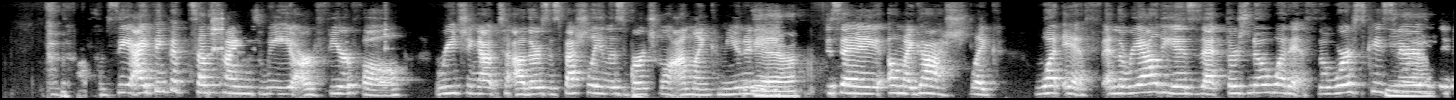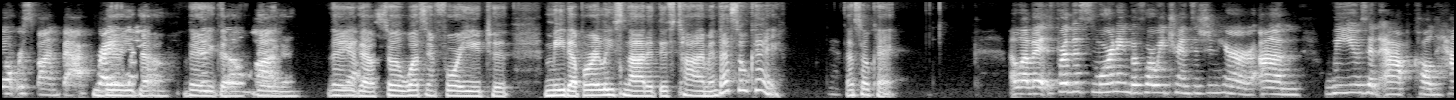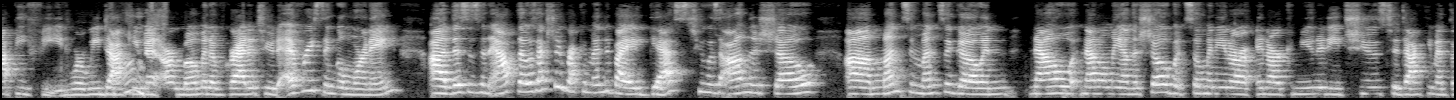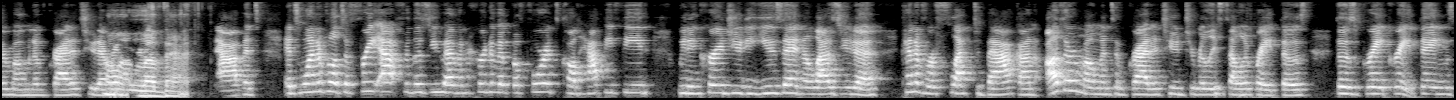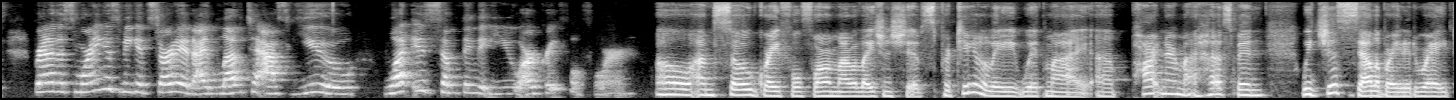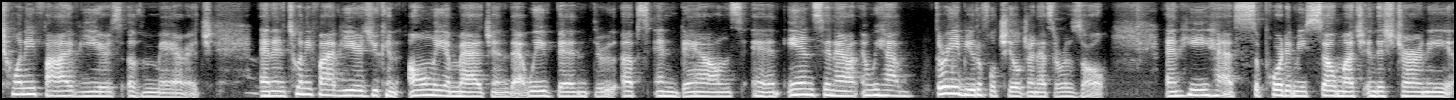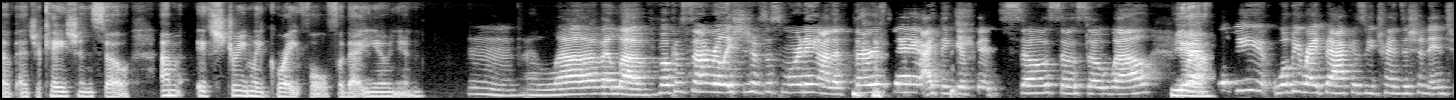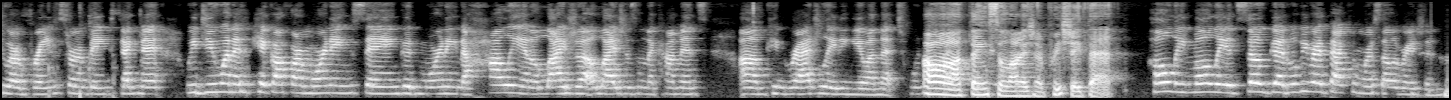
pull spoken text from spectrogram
Awesome. See, I think that sometimes we are fearful reaching out to others, especially in this virtual online community, yeah. to say, oh my gosh, like, what if? And the reality is that there's no what if. The worst case scenario yeah. is they don't respond back, right? There you like, go. There you go. there you go. There yeah. you go. So it wasn't for you to meet up, or at least not at this time. And that's okay. That's okay. I love it. For this morning, before we transition here, um, we use an app called Happy Feed where we oh. document oh. our moment of gratitude every single morning. Uh, this is an app that was actually recommended by a guest who was on the show. um, months and months ago, and now not only on the show, but so many in our in our community choose to document their moment of gratitude every. Oh, I love that app. It's it's wonderful. It's a free app for those of you who haven't heard of it before. It's called Happy Feed. We'd encourage you to use it and allows you to kind of reflect back on other moments of gratitude to really celebrate those those great great things. Brenna, this morning as we get started, I'd love to ask you what is something that you are grateful for? Oh, I'm so grateful for my relationships, particularly with my uh, partner, my husband. We just celebrated, Ray, 25 years of marriage. And in 25 years, you can only imagine that we've been through ups and downs and ins and out. And we have three beautiful children as a result. And he has supported me so much in this journey of education. So I'm extremely grateful for that union. Mm, I love, I love focusing on relationships this morning on a Thursday. I think it fits so, so, so well. Yeah. we'll be we'll be right back as we transition into our brainstorm bank segment. We do want to kick off our morning saying good morning to Holly and Elijah. Elijah's in the comments, um, congratulating you on that 20. Oh, thanks, Elijah. I appreciate that. Holy moly, it's so good. We'll be right back for more celebration.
